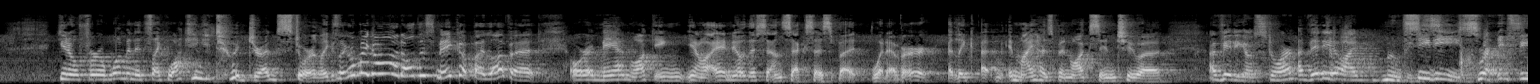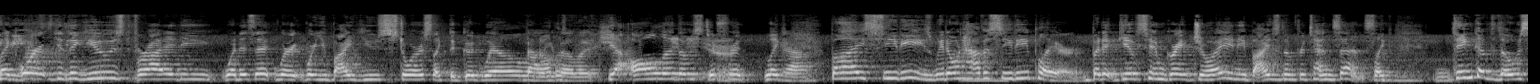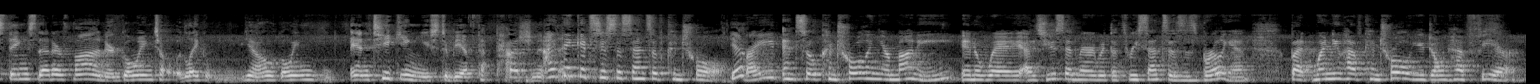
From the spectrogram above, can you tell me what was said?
You know, for a woman, it's like walking into a drugstore. Like, it's like, oh my God, all this makeup, I love it. Or a man walking, you know, I know this sounds sexist, but whatever. Like, uh, my husband walks into a, a video store, a video to buy movies, CDs, right? CDs. Like or the used variety. What is it? Where where you buy used stores like the Goodwill Value and all those. Village. Yeah, all of those different like Yeah. buy CDs. We don't have a mm-hmm. CD player, but it gives him great joy, and he buys them for ten cents. Like mm-hmm. think of those things that are fun, or going to like you know going antiquing used to be a fa- passionate. I thing. think it's just a sense of control, Yeah. right? And so controlling your money in a way, as you said, Mary, with the three senses is brilliant. But when you have control, you don't have fear.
